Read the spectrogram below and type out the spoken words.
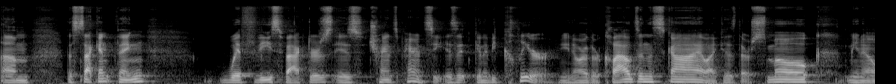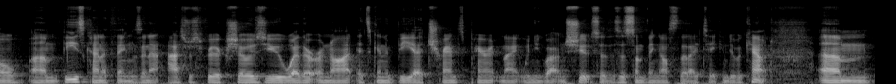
Um, the second thing with these factors is transparency. Is it going to be clear? You know, are there clouds in the sky? Like, is there smoke? You know, um, these kind of things. And Astrospheric shows you whether or not it's going to be a transparent night when you go out and shoot. So this is something else that I take into account. Um,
